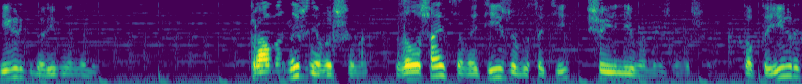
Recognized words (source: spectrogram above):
y дорівнює 0. Права нижня вершина залишається на тій же висоті, що і ліва нижня вершина. Тобто y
